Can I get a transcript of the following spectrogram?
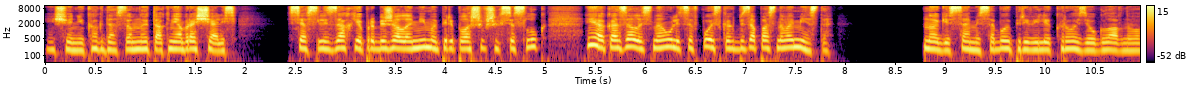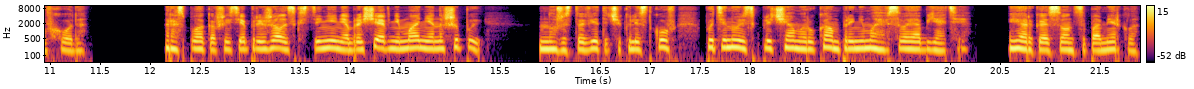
Еще никогда со мной так не обращались. Вся в слезах я пробежала мимо переполошившихся слуг и оказалась на улице в поисках безопасного места. Ноги сами собой перевели к розе у главного входа. Расплакавшись, я прижалась к стене, не обращая внимания на шипы. Множество веточек и листков потянулись к плечам и рукам, принимая в свои объятия. Яркое солнце померкло,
